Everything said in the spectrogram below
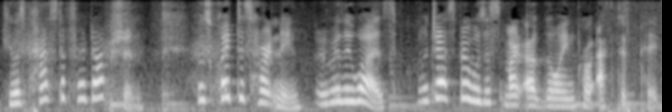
he was passed up for adoption. It was quite disheartening. It really was. Well, Jasper was a smart, outgoing, proactive pig,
